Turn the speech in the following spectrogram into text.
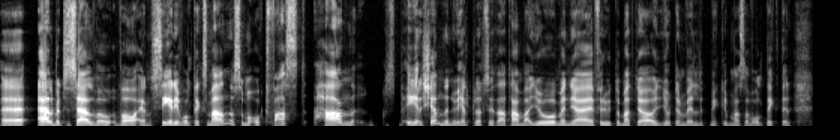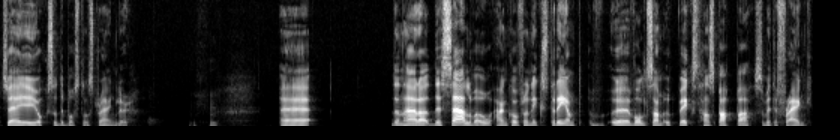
Eh, Albert DeSalvo var en serievåldtäktsman som har åkt fast. Han erkände nu helt plötsligt att han bara Jo, men jag är förutom att jag har gjort en väldigt mycket massa våldtäkter så är jag ju också The Boston Strangler. Eh, den här DeSalvo, han kom från en extremt eh, våldsam uppväxt. Hans pappa, som heter Frank,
